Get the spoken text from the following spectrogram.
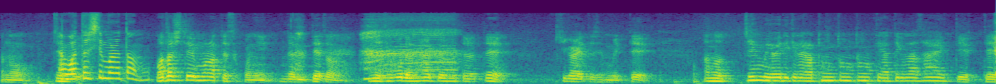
あのあ渡してもらったの？渡してもらってそこにで出たの。でそこで早く早くやって着替えて全部行ってあの全部用意できたからトントントンってやってくださいって言って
